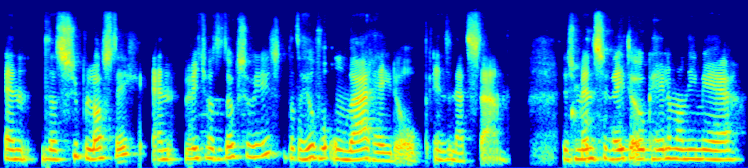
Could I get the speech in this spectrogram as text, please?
en dat is super lastig. En weet je wat het ook zo is? Dat er heel veel onwaarheden op internet staan. Dus mensen weten ook helemaal niet meer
